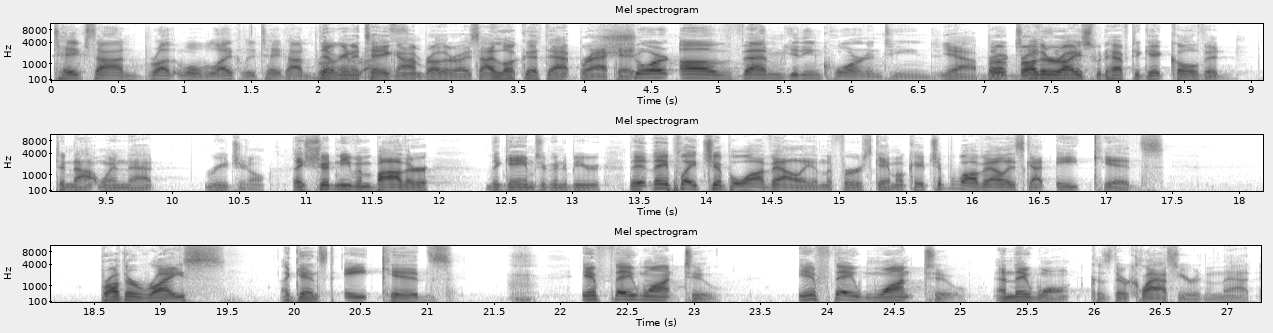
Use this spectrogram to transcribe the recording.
takes on brother. Will likely take on. They're Brother going to take on Brother Rice. I look at that bracket. Short of them getting quarantined. Yeah, Bro- Brother Rice would have to get COVID to not win that regional. They shouldn't even bother. The games are going to be. They, they play Chippewa Valley in the first game. Okay, Chippewa Valley's got eight kids. Brother Rice against eight kids. If they want to, if they want to, and they won't because they're classier than that.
